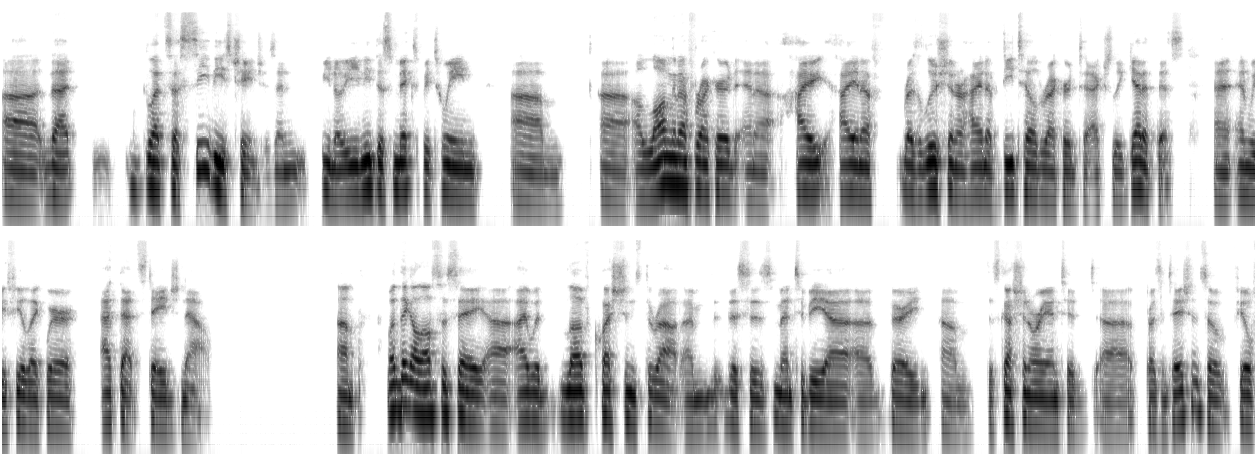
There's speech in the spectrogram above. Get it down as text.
uh, that lets us see these changes. And you know, you need this mix between um, uh, a long enough record and a high high enough resolution or high enough detailed record to actually get at this and, and we feel like we're at that stage now um, one thing I'll also say, uh, I would love questions throughout. Um, this is meant to be a, a very um, discussion-oriented uh, presentation, so feel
